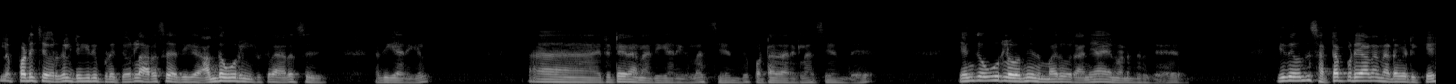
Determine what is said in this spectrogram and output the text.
இல்லை படித்தவர்கள் டிகிரி படித்தவர்கள் அரசு அதிக அந்த ஊரில் இருக்கிற அரசு அதிகாரிகள் ரிட்டையர் ஆன அதிகாரிகள்லாம் சேர்ந்து பட்டாதாரிகள்லாம் சேர்ந்து எங்கள் ஊரில் வந்து இந்த மாதிரி ஒரு அநியாயம் நடந்திருக்கு. இது வந்து சட்டப்படியான நடவடிக்கை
